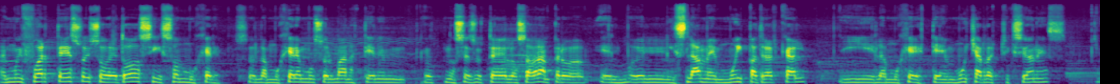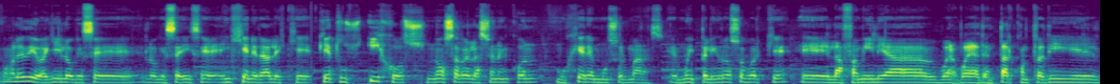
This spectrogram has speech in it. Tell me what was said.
es muy fuerte eso y sobre todo si son mujeres. Las mujeres musulmanas tienen, no sé si ustedes lo sabrán, pero el, el Islam es muy patriarcal y las mujeres tienen muchas restricciones como les digo, aquí lo que se, lo que se dice en general es que, que tus hijos no se relacionen con mujeres musulmanas. Es muy peligroso porque eh, la familia, bueno, puede atentar contra ti. Es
